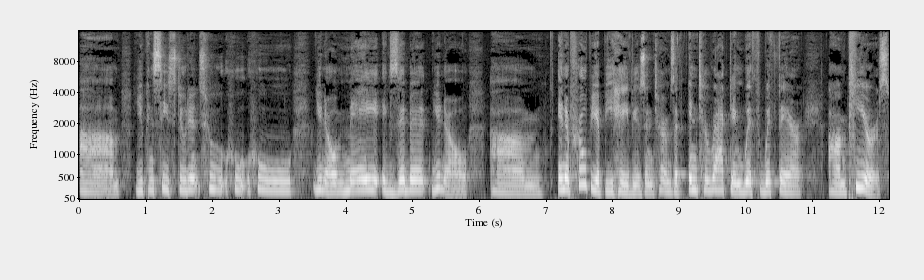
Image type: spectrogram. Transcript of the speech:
Um, you can see students who, who, who, you know, may exhibit, you know, um, inappropriate behaviors in terms of interacting with, with their um, peers.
